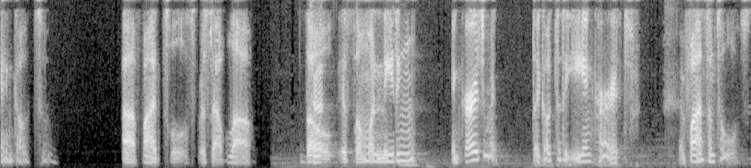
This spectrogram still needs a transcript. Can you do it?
and go to uh, find tools for self-love. So if someone needing encouragement, they go to the E encourage and find some tools.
